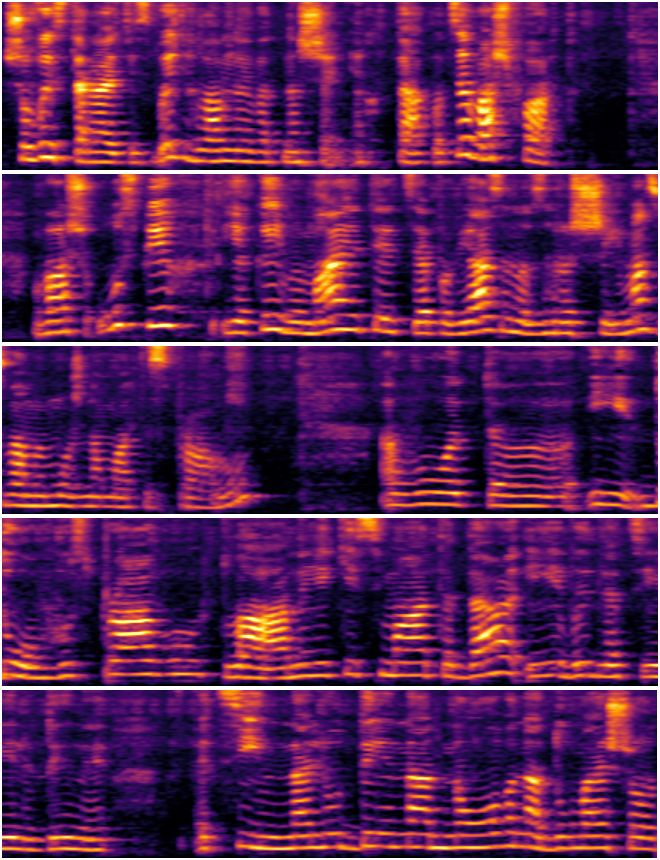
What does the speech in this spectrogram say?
Що ви стараєтесь бути главною в отношениях. Так, оце ваш фарт. Ваш успіх, який ви маєте, це пов'язано з грошима, з вами можна мати справу. От, е, і довгу справу, плани якісь мати, да, і ви для цієї людини цінна людина, але вона думає, що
